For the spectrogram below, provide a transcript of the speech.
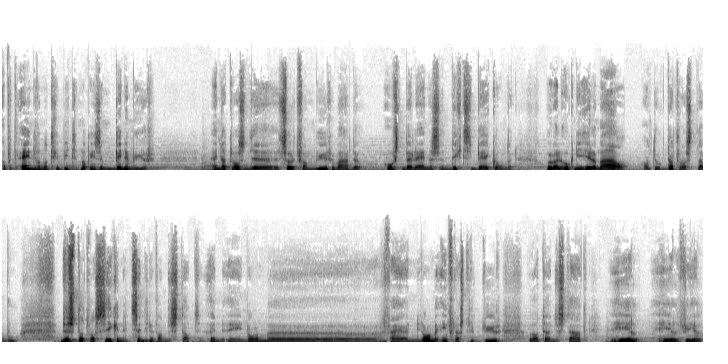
op het einde van dat gebied nog eens een binnenmuur. En dat was de, het soort van muur waar de Oost-Berlijners het dichtst bij konden. Hoewel ook niet helemaal want ook dat was taboe. Dus dat was zeker in het centrum van de stad een enorme, een enorme infrastructuur, wat de staat heel, heel veel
